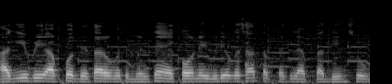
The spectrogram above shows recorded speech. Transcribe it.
आगे भी आपको देता रहूँगा। तो मिलते हैं एक और नई वीडियो के साथ। तब तक के लिए आपका दिन शुभ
